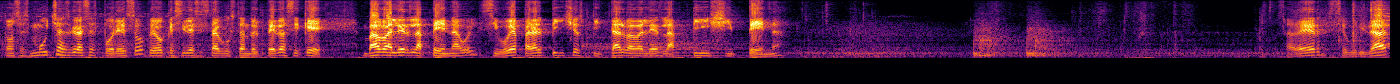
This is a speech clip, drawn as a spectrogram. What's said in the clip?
Entonces, muchas gracias por eso. Veo que sí les está gustando el pedo, así que Va a valer la pena, güey. Si voy a parar el pinche hospital, va a valer la pinche pena. Vamos a ver, seguridad.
